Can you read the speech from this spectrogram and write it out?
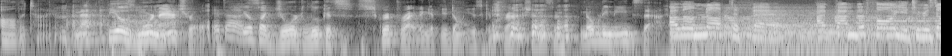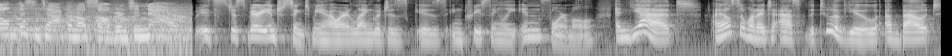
all the time. And that feels more natural. It does. Feels like George Lucas script writing if you don't use contractions, and nobody needs that. I will not defer. I've come before you to resolve this attack on our sovereignty now. It's just very interesting to me how our language is, is increasingly informal. And yet, I also wanted to ask the two of you about,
